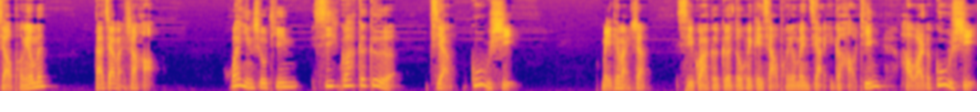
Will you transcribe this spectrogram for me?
小朋友们，大家晚上好！欢迎收听西瓜哥哥讲故事。每天晚上，西瓜哥哥都会给小朋友们讲一个好听、好玩的故事，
